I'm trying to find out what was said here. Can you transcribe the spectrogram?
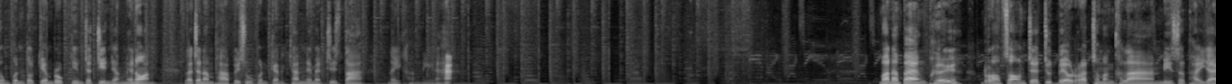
ส่งผลต่อเกมรุกทีมชาติจีนอย่างแน่นอน และจะนำพาไปสู่ผลการแข่งขันในแมตช์ชิสตาในครั้งนี้นะฮะมาน้ำแป้งเผย รอบ 2 เจอจุดเบลราชมังคลา มีเซอร์ไพรส์ใหญ่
